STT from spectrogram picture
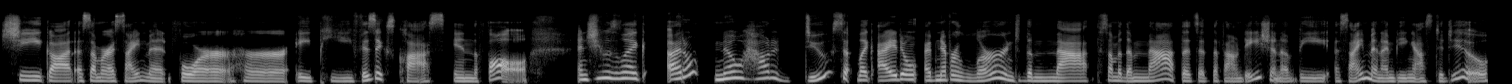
she got a summer assignment for her AP physics class in the fall. And she was like, I don't know how to do so. Like, I don't, I've never learned the math, some of the math that's at the foundation of the assignment I'm being asked to do.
